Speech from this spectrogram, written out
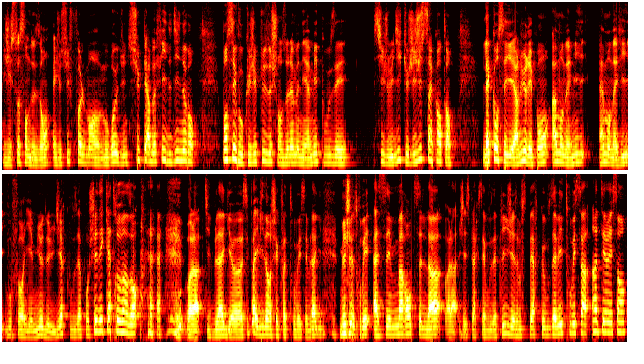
J'ai 62 ans et je suis follement amoureux d'une superbe fille de 19 ans. Pensez-vous que j'ai plus de chances de la mener à m'épouser si je lui dis que j'ai juste 50 ans? La conseillère lui répond À mon ami, à mon avis, vous feriez mieux de lui dire que vous approchez des 80 ans. voilà, petite blague. Euh, c'est pas évident à chaque fois de trouver ces blagues, mais je l'ai trouvé assez marrante celle-là. Voilà, j'espère que ça vous a plu. J'espère que vous avez trouvé ça intéressant.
